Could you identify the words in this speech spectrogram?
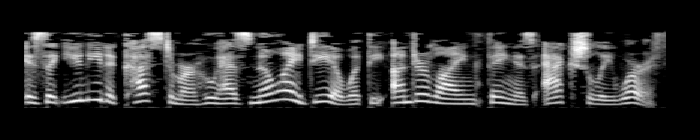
is that you need a customer who has no idea what the underlying thing is actually worth.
